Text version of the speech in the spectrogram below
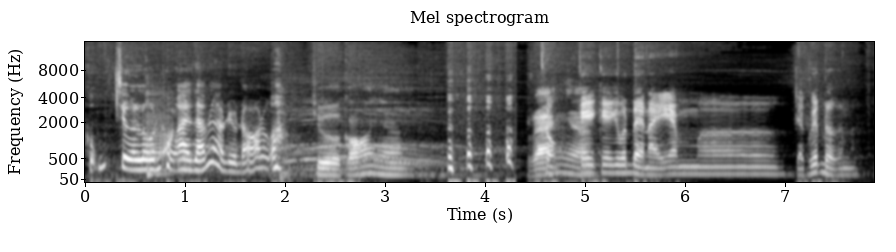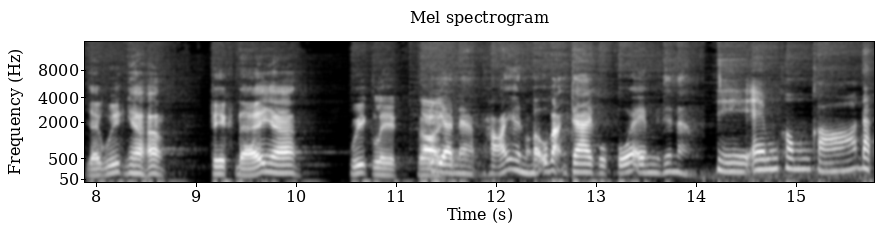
cũng chưa luôn không ai dám làm điều đó đâu ạ. Chưa có nha. Ráng Không, nha. cái, cái cái vấn đề này em ờ, giải quyết được. Giải quyết nha. Triệt để nha quyết liệt. Rồi. bây giờ nè hỏi hình mẫu bạn trai của của em như thế nào? Thì em không có đặt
